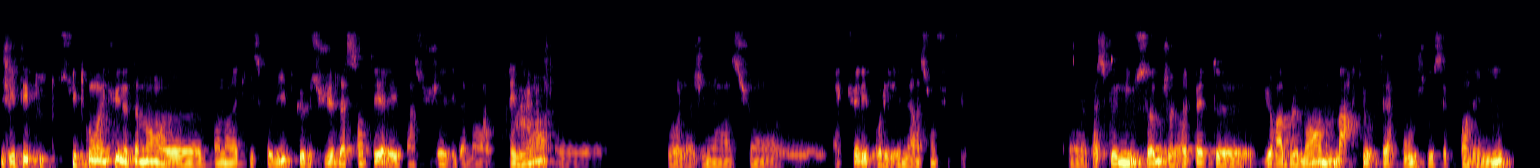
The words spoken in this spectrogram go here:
Été tout, de suite convaincu, notamment pendant la crise Covid, que le sujet de la santé allait être un sujet évidemment prégnant pour la génération actuelle et pour les générations futures. Euh, parce que nous sommes, je le répète, euh, durablement marqués au fer rouge de cette pandémie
